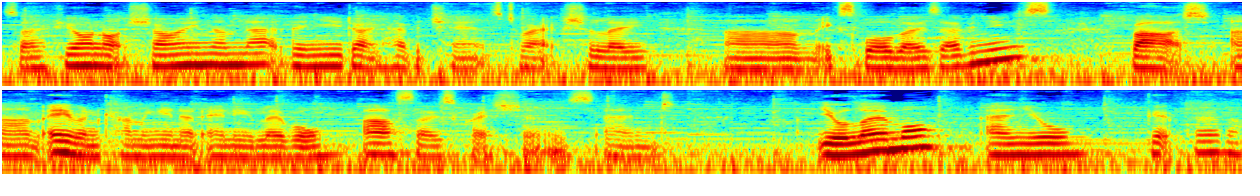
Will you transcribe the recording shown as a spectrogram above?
so if you're not showing them that, then you don't have a chance to actually um, explore those avenues. But um, even coming in at any level, ask those questions and you'll learn more and you'll get further.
